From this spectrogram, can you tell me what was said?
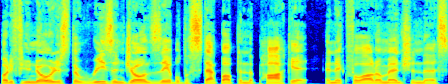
But if you notice, the reason Jones is able to step up in the pocket, and Nick Falato mentioned this,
